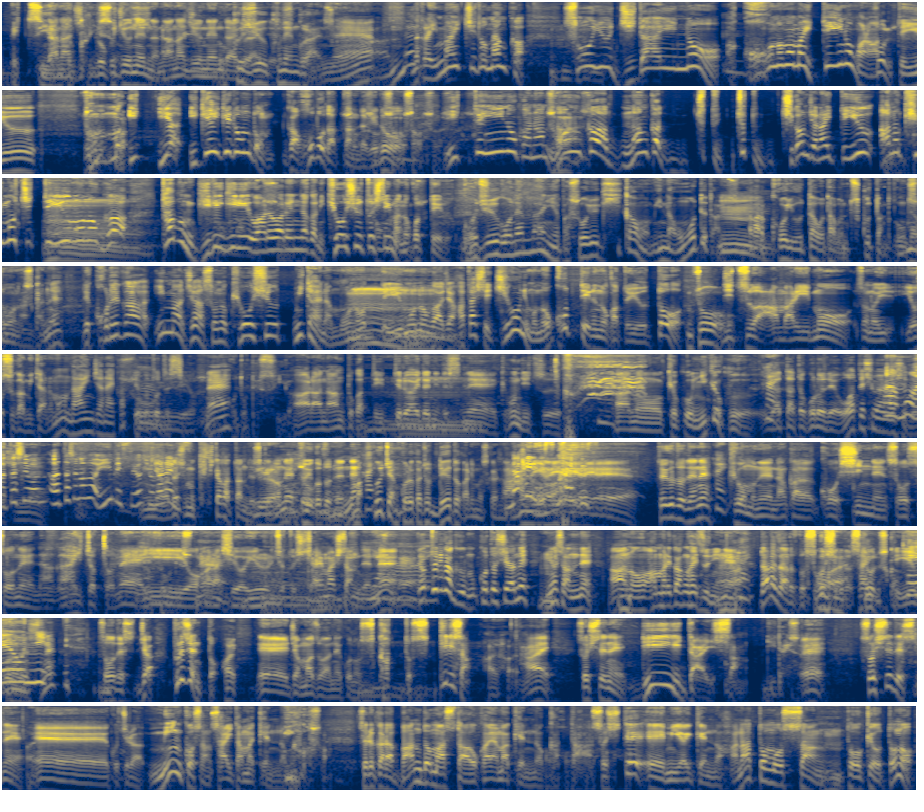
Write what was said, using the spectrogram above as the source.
別ヤン70グクリス60年代70年代ぐらいです69年ぐらいですね。だから今一度なんかそういう時代のあこのまま行っていいのかなっていうまあいいやイケイケどんどんがほぼだったんだけど行っていいのかな？うなんかなんかちょっとちょっと違うんじゃないっていうあの気持ちっていうものが多分ギリギリ我々の中に郷愁として今残っている。55年前にやっぱそういう危機感をみんな思ってたんです、うん。だからこういう歌を多分作ったんだと思そううんですけどね。でこれが今じゃあその郷愁みたいなものっていうものがじゃあ果たして地方にも残っているのかというと実はあまりもうそのよすがみたいなものないんじゃないかっていうことですよね。こ。とですよ。あらなんとかって言ってる間にですね本日あの曲を2曲やったところで終わってしまいまあもうしてですね。私は私の方はいいです。よ私も聞きたかったんですけどね。ということでね。まあ、ふーちゃんこれからちょっとデートがありますからないです。いやいやいやいやいやということでね、はい。今日もねなんかこう新年早々ね長いちょっとねいいお話をいろいろちょっとしちゃいましたんでね。い。やーでとにかく今年はね皆さんねあのあんまり考えずにねだらだらと過ごしてくださいってはい。そうことですね。そうです。じゃあプレゼント、はい。えーじゃあまずはねこのスカッとスッキリさん。はいはい。はい。そしてねリーダイさん。リーダーさん。えーそしてですね、えーこちらミンコさん埼玉県の方。それからバンドマスター岡山県の方。そして、えー宮城県の花友さん、東京都の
